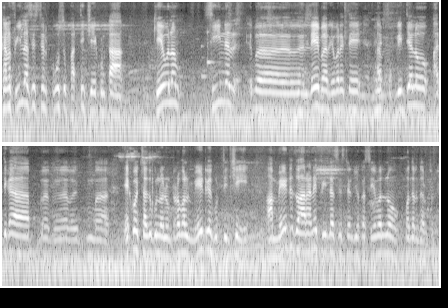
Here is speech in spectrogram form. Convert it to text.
కానీ ఫీల్డ్ అసిస్టెంట్ పోస్ట్ భర్తీ చేయకుండా కేవలం సీనియర్ లేబర్ ఎవరైతే విద్యలో అధిక ఎక్కువ చదువుకున్న వాళ్ళు ఉంటారో వాళ్ళు మేటుగా గుర్తించి ఆ మేడ్ ద్వారానే ఫీల్డ్ అసిస్టెంట్ యొక్క సేవలను పొందడం జరుగుతుంది.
